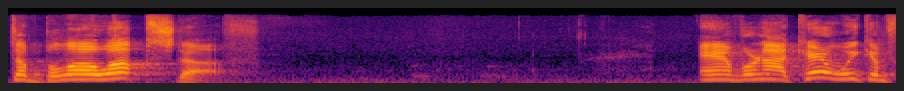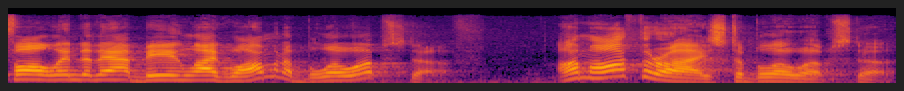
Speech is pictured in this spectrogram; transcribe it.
to blow up stuff. And if we're not careful, we can fall into that being like, well, I'm going to blow up stuff. I'm authorized to blow up stuff.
